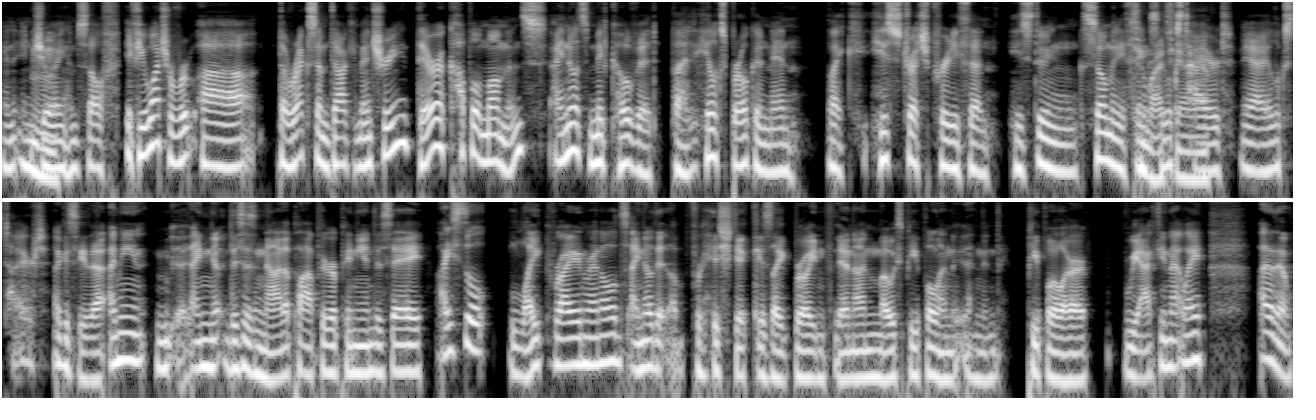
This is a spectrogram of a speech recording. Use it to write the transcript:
and enjoying himself. If you watch uh, the Wrexham documentary, there are a couple moments. I know it's mid COVID, but he looks broken, man. Like he's stretched pretty thin. He's doing so many things. much, he looks yeah. tired. Yeah, he looks tired. I can see that. I mean, I know this is not a popular opinion to say. I still like Ryan Reynolds. I know that uh, for his shtick is like growing thin on most people, and and people are reacting that way. I don't know.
